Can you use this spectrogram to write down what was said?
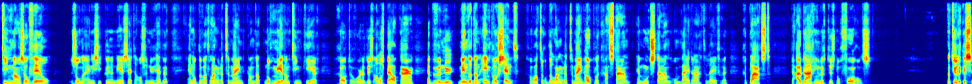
tienmaal zoveel zonne-energie kunnen neerzetten als we nu hebben. En op de wat langere termijn kan dat nog meer dan tien keer groter worden. Dus alles bij elkaar hebben we nu minder dan 1% wat er op de langere termijn hopelijk gaat staan en moet staan om bijdrage te leveren, geplaatst. De uitdaging ligt dus nog voor ons. Natuurlijk is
